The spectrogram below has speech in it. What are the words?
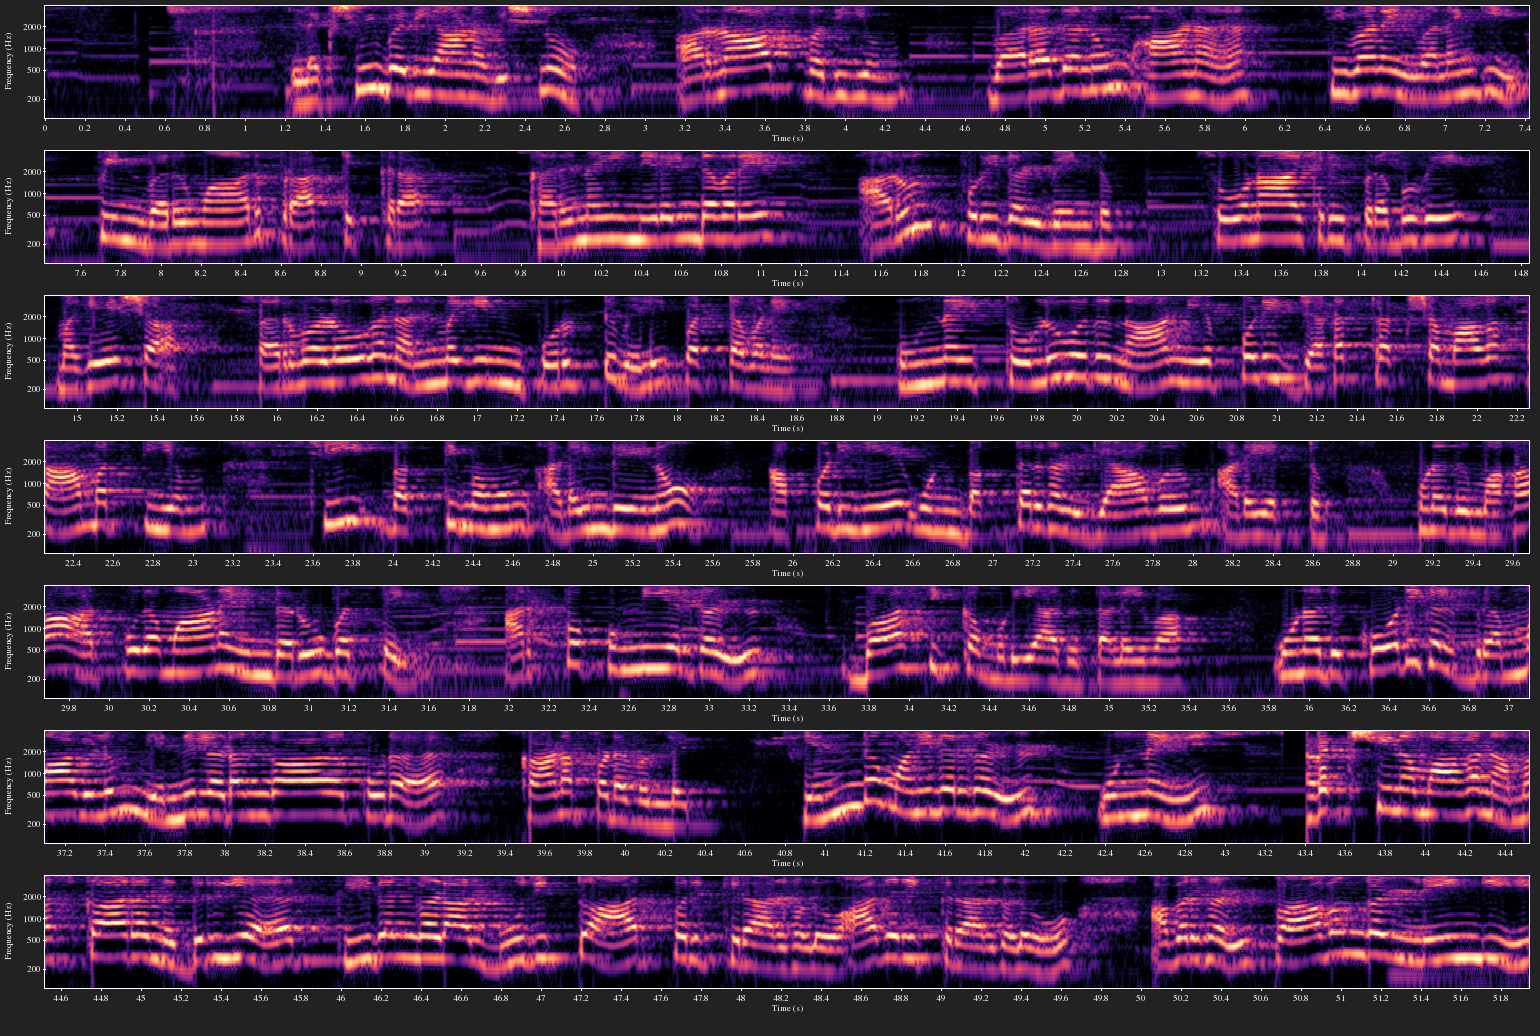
லக்ஷ்மிபதியான விஷ்ணு அருணாத்பதியும் வரதனும் ஆன சிவனை வணங்கி பின் வருமாறு பிரார்த்திக்கிறார். கருணை நிறைந்தவரே அருள் புரிதல் வேண்டும். சோனாகிரி பிரபுவே மகேஷா சர்வலோக நன்மையின் பொருட்டு வெளிப்பட்டவனே உன்னை தொழுவது நான் எப்படி ஜெகத்ரக்ஷமாக சாமர்த்தியம் ஸ்ரீ பக்திமமும் அடைந்தேனோ அப்படியே உன் பக்தர்கள் யாவரும் அடையட்டும். உனது மகா அற்புதமான இந்த ரூபத்தை அற்ப புண்ணியர்கள் உபாசிக்க முடியாது தலைவா. உனது கோடிகள் பிரம்மாவிலும் எண்ணிலடங்கா கூட காணப்படவில்லை. எந்த மனிதர்கள் உன்னை பிரதட்சிணமாக நமஸ்கார நெதிரிய கீதங்களால் பூஜித்து ஆர்ப்பரிக்கிறார்களோ ஆதரிக்கிறார்களோ அவர்கள் பாவங்கள் நீங்கி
